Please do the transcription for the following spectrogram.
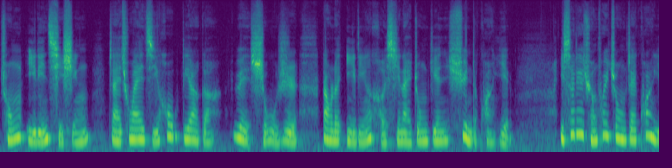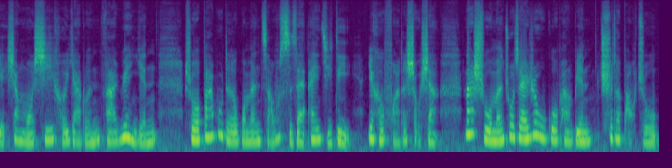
从以林起行，在出埃及后第二个月十五日，到了以林和西奈中间训的旷野。以色列全会众在旷野向摩西和亚伦发怨言，说：“巴不得我们早死在埃及地耶和华的手下，那时我们坐在肉锅旁边吃得饱足。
